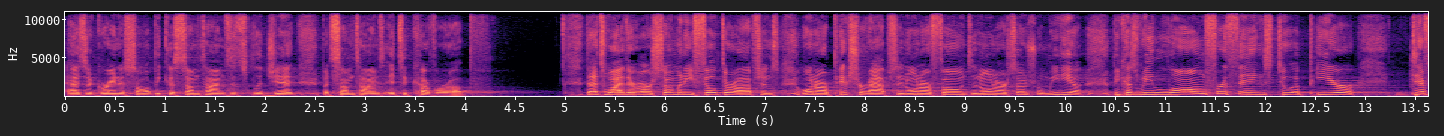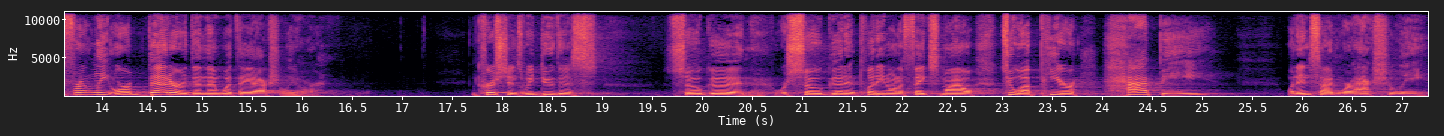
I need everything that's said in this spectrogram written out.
as a grain of salt because sometimes it's legit, but sometimes it's a cover up. That's why there are so many filter options on our picture apps and on our phones and on our social media because we long for things to appear differently or better than, than what they actually are. And Christians, we do this so good. We're so good at putting on a fake smile to appear happy when inside we're actually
